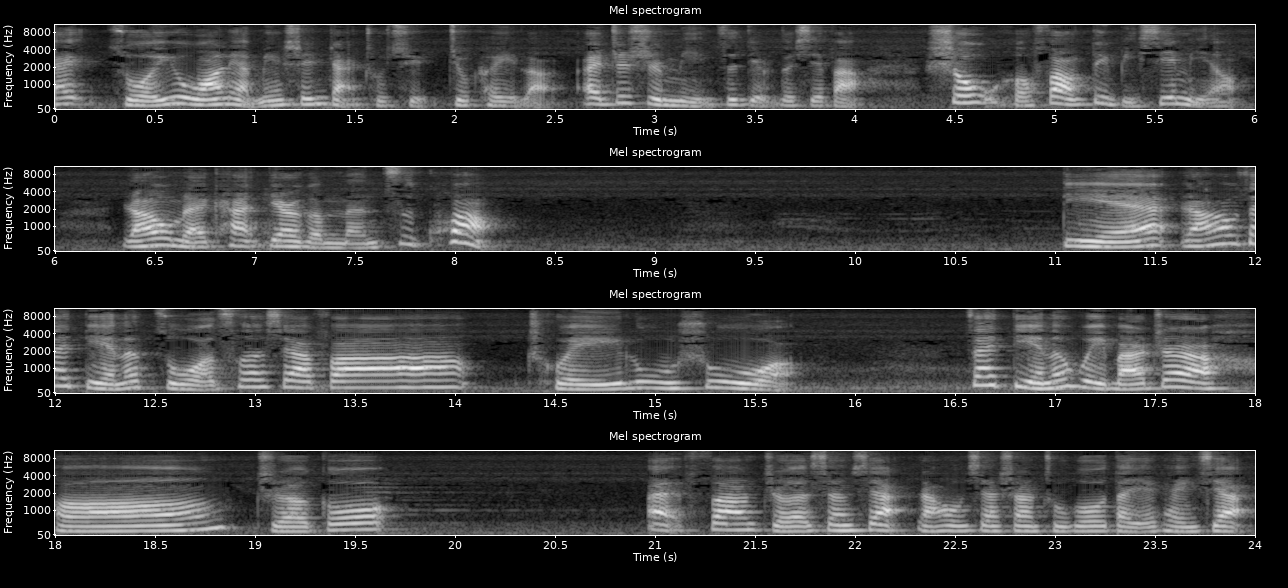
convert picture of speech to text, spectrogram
哎，左右往两边伸展出去就可以了。哎，这是敏字底的写法，收和放对比鲜明。然后我们来看第二个门字框，点，然后在点的左侧下方垂露竖，在点的尾巴这儿横折钩，哎，方折向下，然后向上出钩。大家看一下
